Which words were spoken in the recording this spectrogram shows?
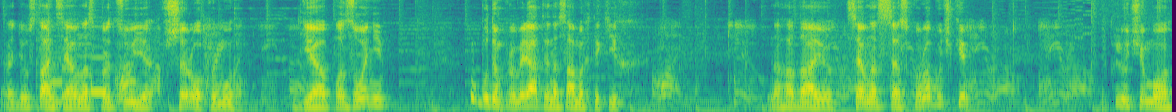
Радіостанція у нас працює в широкому діапазоні. Ну, Будемо провіряти на самих таких. Нагадаю, це в нас все з коробочки. Включимо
